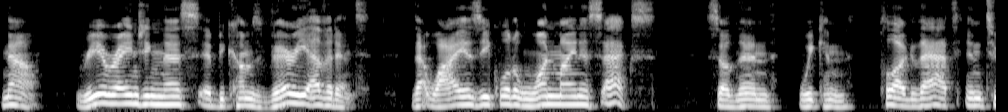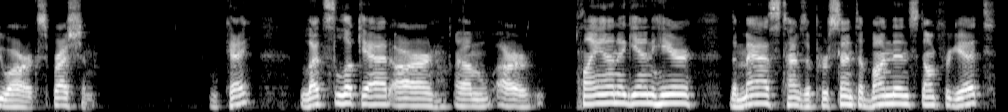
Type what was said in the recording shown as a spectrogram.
Now, rearranging this, it becomes very evident that y is equal to 1 minus x. So then we can plug that into our expression. Okay, let's look at our, um, our plan again here. The mass times the percent abundance, don't forget.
